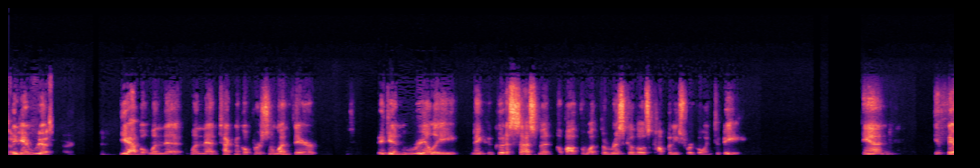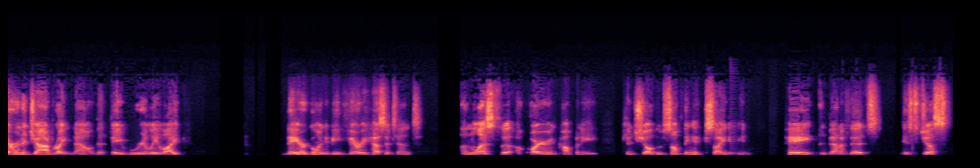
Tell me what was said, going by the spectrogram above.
they didn't really. Yeah, but when the when that technical person went there, they didn't really make a good assessment about the, what the risk of those companies were going to be. And if they're in a job right now that they really like, they are going to be very hesitant unless the acquiring company can show them something exciting. Pay and benefits is just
